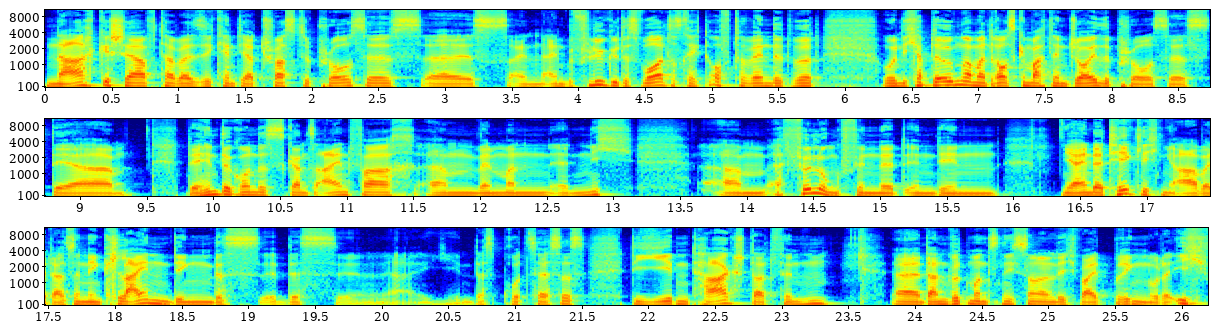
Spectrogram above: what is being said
nachgeschärft habe. Also ihr kennt ja Trust the Process, äh, ist ein, ein beflügeltes Wort, das recht oft verwendet wird. Und ich habe da irgendwann mal draus gemacht, Enjoy the Process. Der, der Hintergrund ist ganz einfach, ähm, wenn man äh, nicht ähm, Erfüllung findet in den ja, in der täglichen Arbeit, also in den kleinen Dingen des, des, äh, des Prozesses, die jeden Tag stattfinden, äh, dann wird man es nicht sonderlich weit bringen oder ich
